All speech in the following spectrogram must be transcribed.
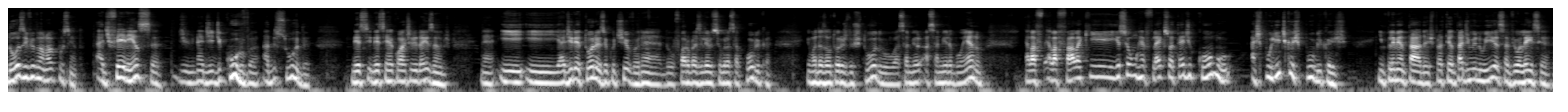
12,9%. A diferença de, né, de, de, curva absurda nesse, nesse recorte de 10 anos. Né? E, e, a diretora executiva né, do Fórum Brasileiro de Segurança Pública, e uma das autoras do estudo, a Samira, a Samira Bueno, ela, ela fala que isso é um reflexo até de como as políticas públicas implementadas para tentar diminuir essa violência,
